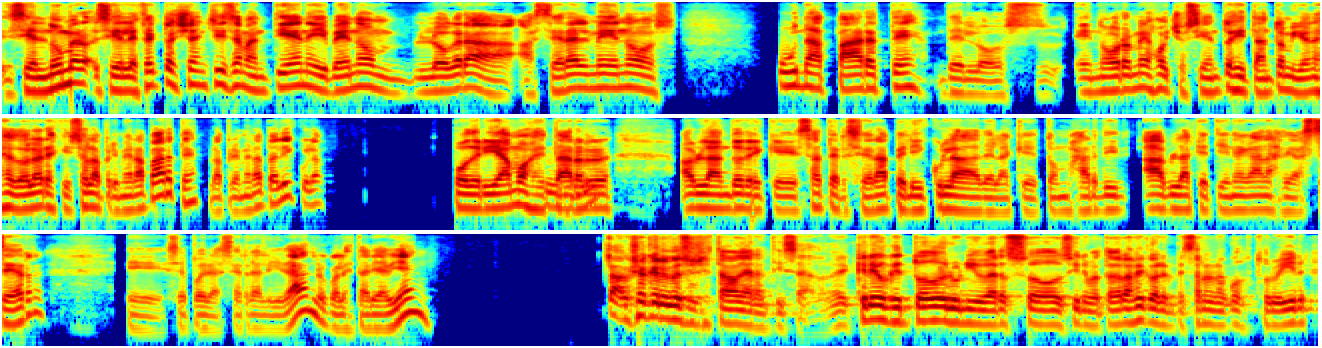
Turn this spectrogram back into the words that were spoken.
si el número, si el efecto Shang-Chi se mantiene y Venom logra hacer al menos una parte de los enormes 800 y tantos millones de dólares que hizo la primera parte, la primera película, podríamos estar hablando de que esa tercera película de la que Tom Hardy habla que tiene ganas de hacer, eh, se puede hacer realidad, lo cual estaría bien. No, yo creo que eso ya estaba garantizado. ¿eh? Creo que todo el universo cinematográfico lo empezaron a construir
